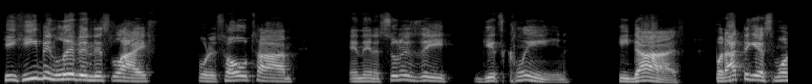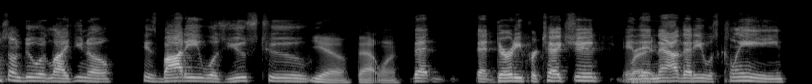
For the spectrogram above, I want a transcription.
he he been living this life for this whole time, and then as soon as he gets clean, he dies. But I think it's more something to do with like you know his body was used to yeah that one that that dirty protection, and Right. then now that he was clean,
